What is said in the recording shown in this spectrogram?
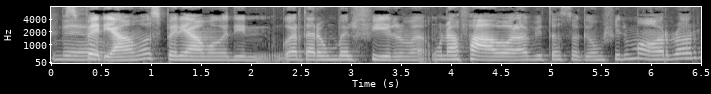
Vero. Speriamo, speriamo di guardare un bel film, una favola piuttosto che un film horror.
